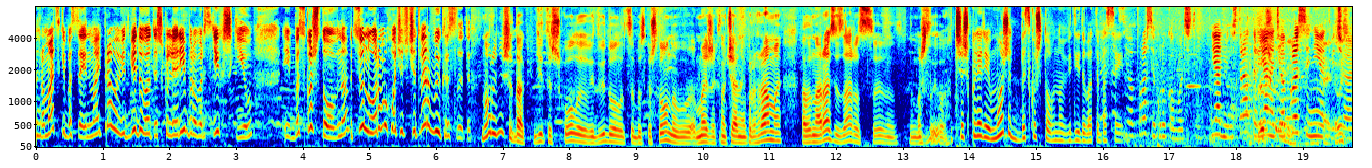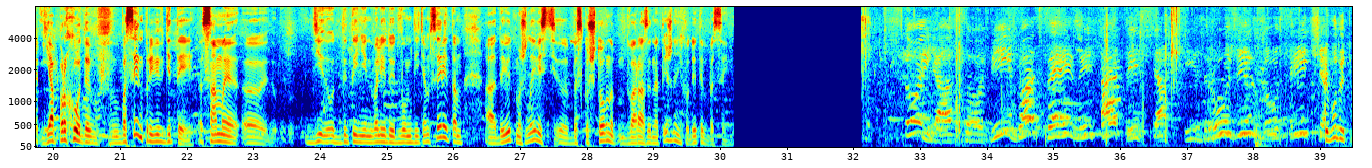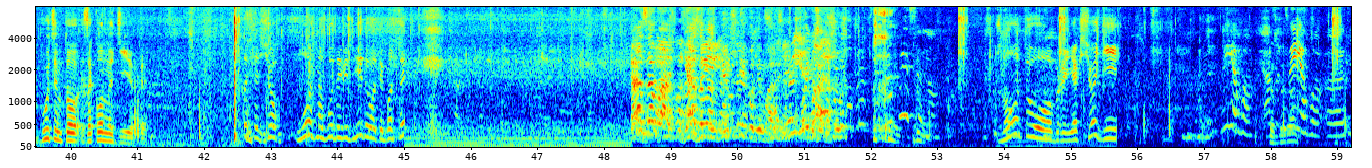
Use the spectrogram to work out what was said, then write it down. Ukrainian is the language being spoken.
Громадський басейн мають право відвідувати школярі броварських шкіл і безкоштовно. Цю норму хочуть в четвер викреслити. Ну раніше так, діти з школи відвідували це безкоштовно в межах навчальної програми, але наразі зараз це неможливо. Чи школярі можуть безкоштовно відвідувати басейн? Эти вопросы к руководству. Я администратор, я на эти вопросы не отвечаю. Я проходив в басейн, привів дітей. Саме е, ді- от дитині інваліду і двом дітям сирітам дають можливість е, безкоштовно два рази на тиждень ходити в басейн. Я собі басейни катися і друзів зустрічати. і будуть буцімто законно діяти. Що можна буде відвідувати басейн. Ну добре, якщо дійсно. Це його, а це його. Е,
